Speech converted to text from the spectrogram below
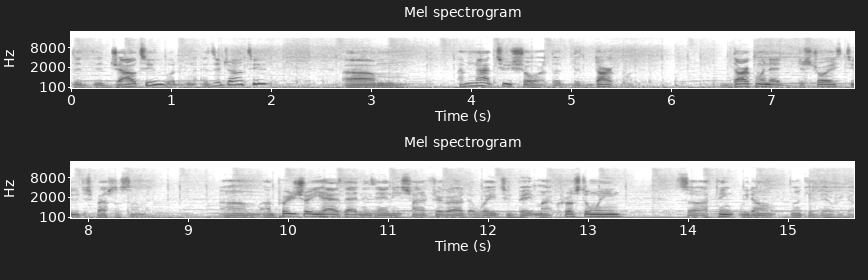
the, the Jiaotu. What, is it Jiaotu? Um, I'm not too sure. The the dark one, dark one that destroys two to special summon. Um, I'm pretty sure he has that in his hand. He's trying to figure out a way to bait my Crystal Wing. So I think we don't. Okay, there we go.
